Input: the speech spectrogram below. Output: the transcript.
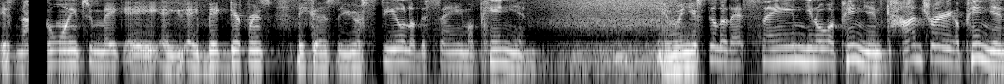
is not going to make a, a, a big difference because you're still of the same opinion. And when you're still of that same, you know, opinion, contrary opinion,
